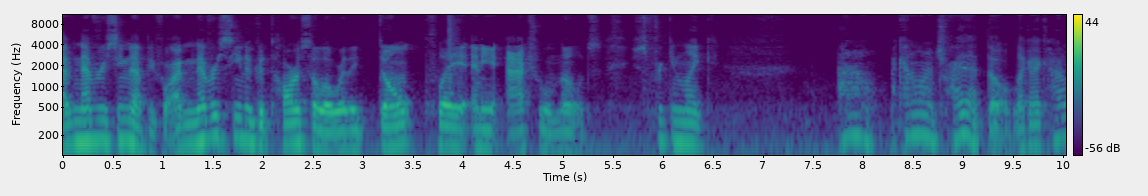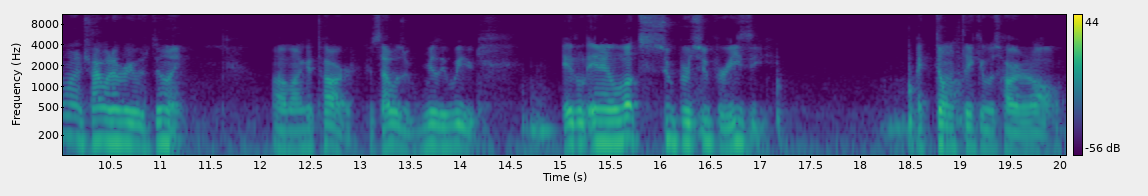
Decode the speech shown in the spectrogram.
I've never seen that before. I've never seen a guitar solo where they don't play any actual notes. Just freaking like I don't know. I kind of want to try that though. Like I kind of want to try whatever he was doing um, on guitar because that was really weird. It and it looked super super easy. I don't think it was hard at all.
